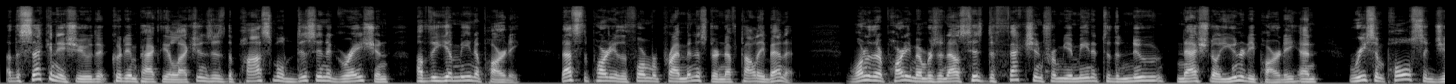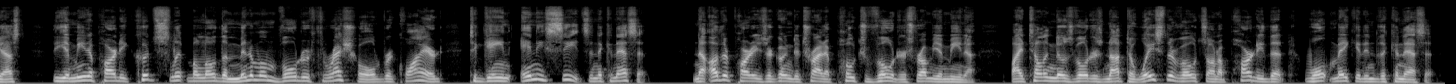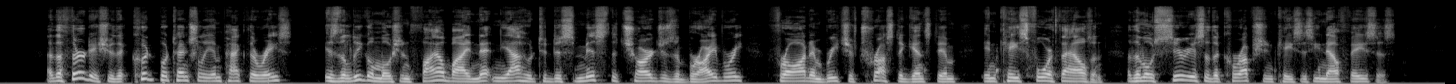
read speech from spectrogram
Uh, the second issue that could impact the elections is the possible disintegration of the Yamina Party. That's the party of the former Prime Minister Naftali Bennett. One of their party members announced his defection from Yamina to the new National Unity Party, and recent polls suggest the Yamina Party could slip below the minimum voter threshold required to gain any seats in the Knesset. Now, other parties are going to try to poach voters from Yamina by telling those voters not to waste their votes on a party that won't make it into the Knesset. And the third issue that could potentially impact the race is the legal motion filed by Netanyahu to dismiss the charges of bribery, fraud, and breach of trust against him in Case 4000, the most serious of the corruption cases he now faces.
